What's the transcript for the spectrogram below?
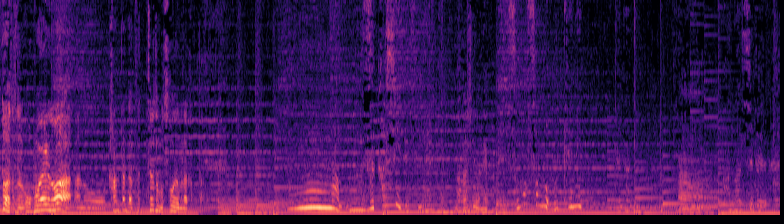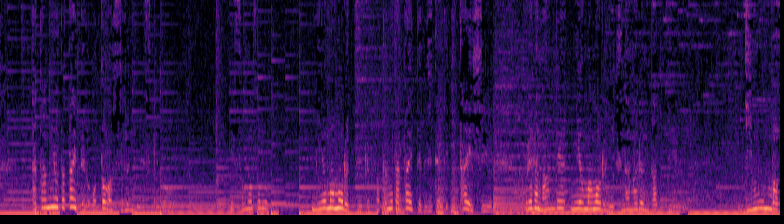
どうだった？その覚えるのはあの簡単だった？それともそうでもなかった？うんまあ難しいですね。難しいよねそもそも受け身って何？話で畳を叩いてる音はするんですけどでそもそも身を守るっていうけど畳叩いてる時点で痛いしこれがなんで身を守るにつながるんだっていう疑問ばっ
